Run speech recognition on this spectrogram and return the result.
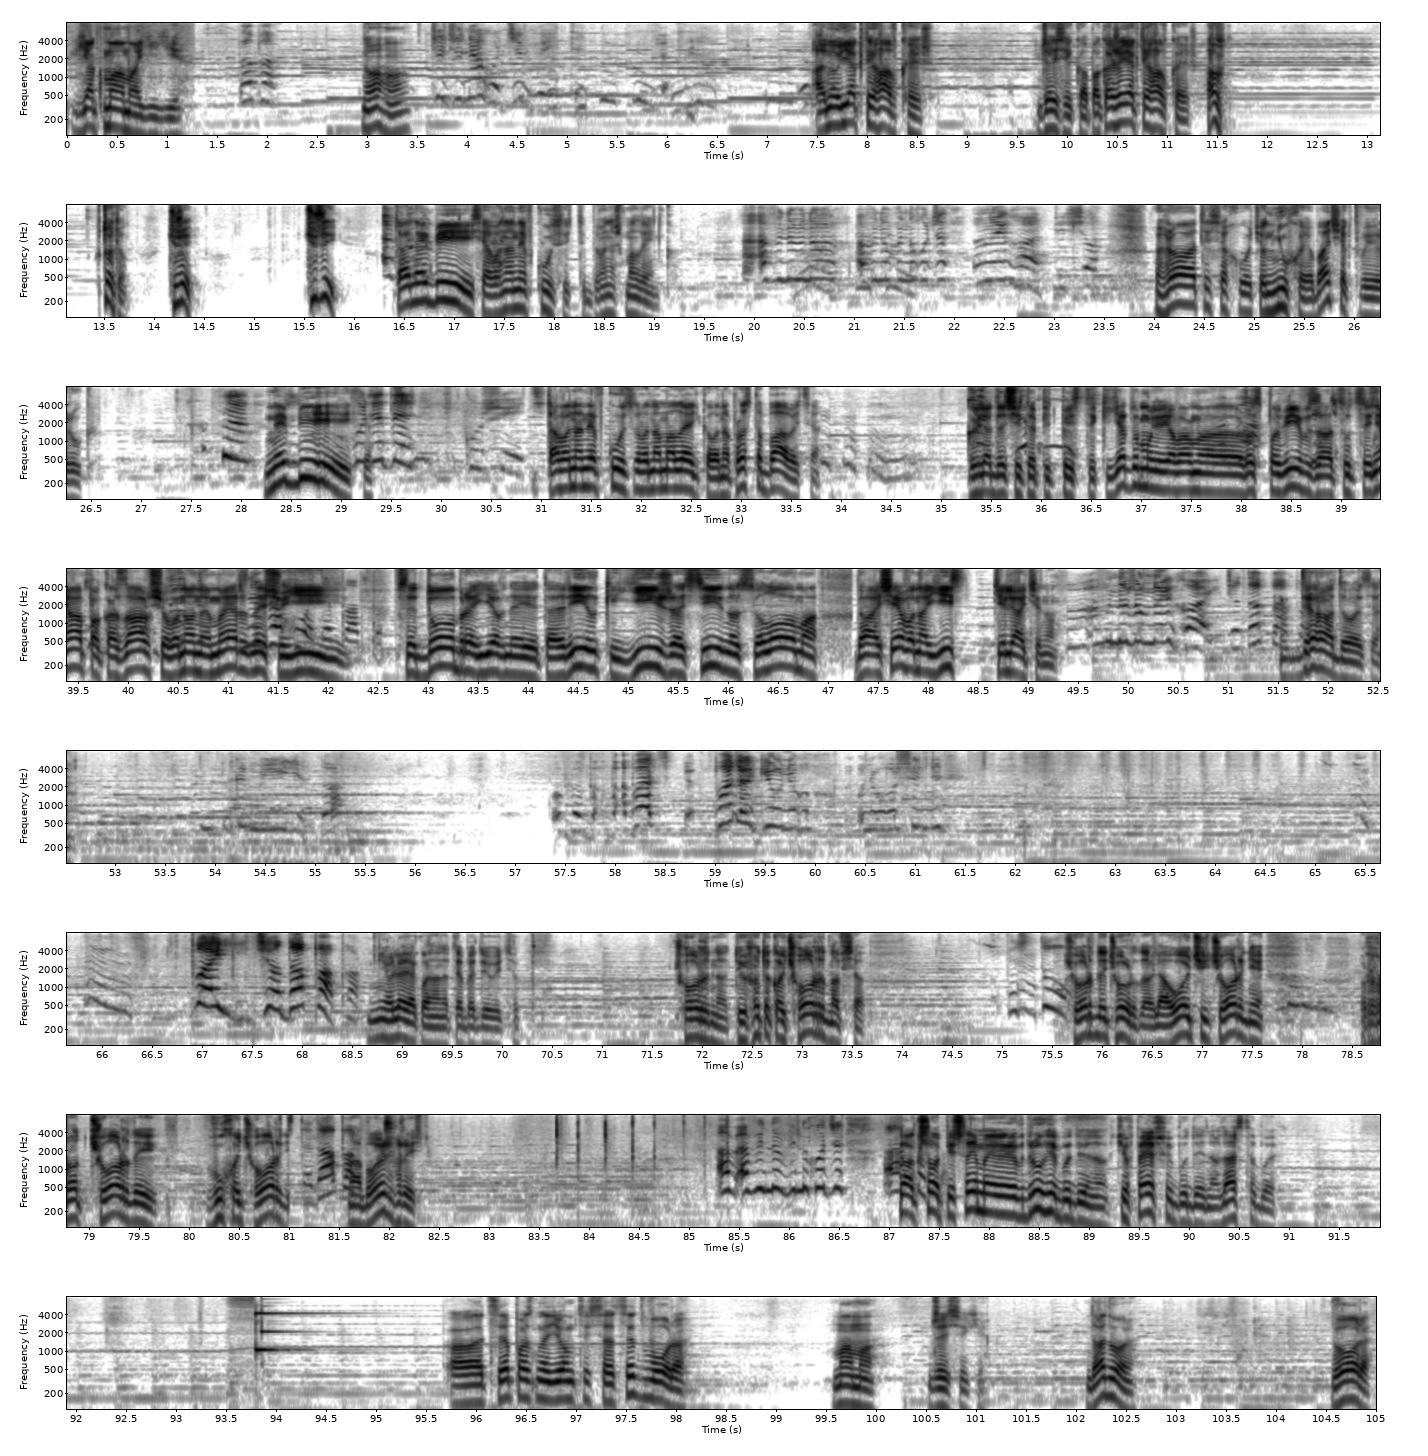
Як мама її. Папа, Ага. А ну як ти гавкаєш? Джесіка, покажи, як ти гавкаєш. Гав. Хто там? Чужий. Чужий. Та не бійся, вона не вкусить тебе, вона ж маленька. А, а воно, воно, а воно, воно хоче не грати. Гратися хоче. Он нюхає, бачиш, як твої руки? Не бійся. Буде теж кушить. Та вона не вкусна, вона маленька, вона просто бавиться. Глядачі та підписники. Я думаю, я вам е, розповів за цуценя, показав, що воно не мерзне, що їй все добре, є в неї тарілки, їжа, сіно, солома. Да, а ще вона їсть телятину. Воно ж мною грається, да, папа? Да, доця. Таке вміє, да? Ба- ба- ба- Бач, бач, які у нього, у нього сині. Боїться. Да, папа? Ні, гля, як вона на тебе дивиться. Чорна, ти що така чорна вся? Ти що? Чорна, чорна, гля, очі чорні, рот чорний, вуха чорні. Ти, да, папа? На, будеш гризть? А, а він, він хоче... А, Так, що, пішли ми в другий будинок чи в перший будинок, да, з тобою? А це познайомтеся, це двора. Мама Джесіки. Да, двора? Двора.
